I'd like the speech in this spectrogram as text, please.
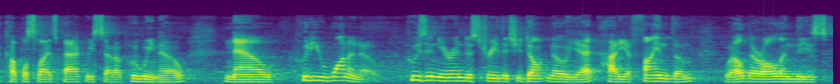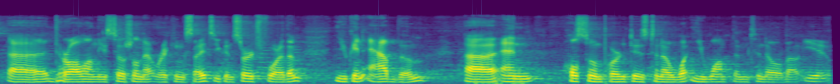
a couple slides back we set up who we know. Now, who do you want to know? Who's in your industry that you don't know yet? How do you find them? Well, they're all in these. Uh, they're all on these social networking sites. You can search for them. You can add them, uh, and also important is to know what you want them to know about you.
